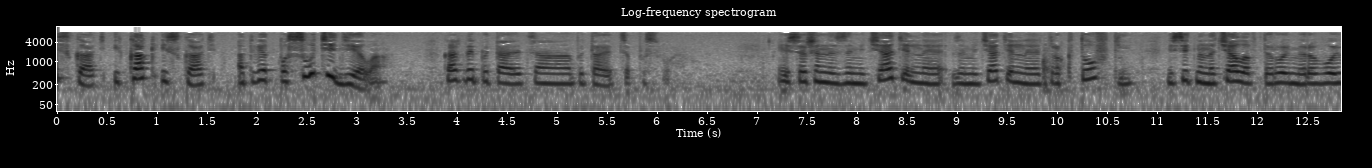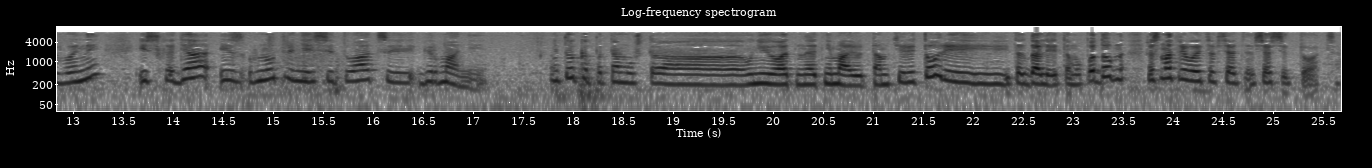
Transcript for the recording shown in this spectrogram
искать и как искать? Ответ по сути дела каждый пытается, пытается по-своему. Есть совершенно замечательные, замечательные трактовки, действительно, начала Второй мировой войны, исходя из внутренней ситуации Германии. Не только потому, что у нее отнимают там территории и так далее и тому подобное, рассматривается вся, вся ситуация.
